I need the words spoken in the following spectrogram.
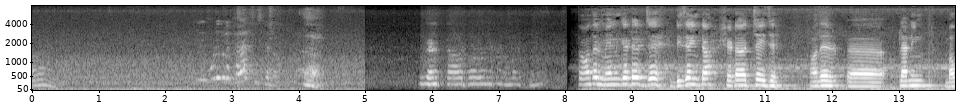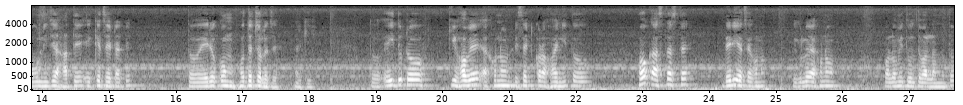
আমার? তো আমাদের মেন গেটের যে ডিজাইনটা সেটা হচ্ছে এই যে আমাদের প্ল্যানিং বাবু নিজে হাতে এঁকেছে এটাকে। তো এরকম হতে চলেছে আর কি। তো এই দুটো কি হবে এখনও ডিসাইড করা হয়নি। তো হোক, আস্তে আস্তে দেরি আছে এখনও এগুলো এখনও কলমই তুলতে পারলাম না। তো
